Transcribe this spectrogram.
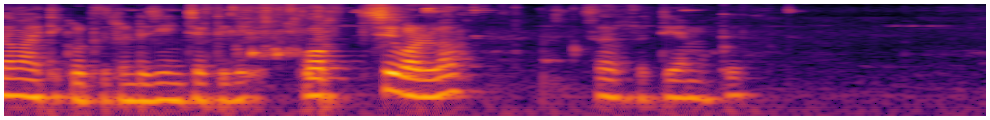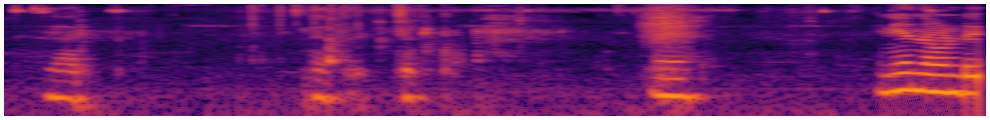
ഇതാ മാറ്റി കൊടുത്തിട്ടുണ്ട് ചീനച്ചട്ടിയിൽ കുറച്ച് വെള്ളം ചേർത്തിട്ട് നമുക്ക് ചേർത്ത് ഇതിനകത്ത് വെച്ച് കൊടുക്കാം. ഏ ഇനി എന്നാണ്ട്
